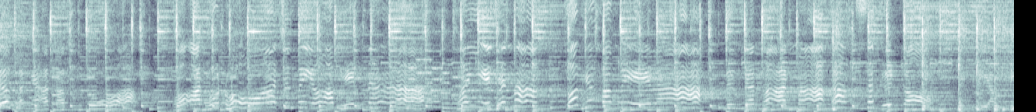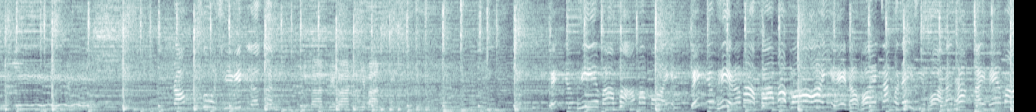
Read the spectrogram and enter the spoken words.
อพันยากับต มาครั้งสักคืนก็ยังดีน้องสู้ชีวิตเหลือเกินที่บ้านที่บ้านที่บ้านเป็นอย่างพี่มาป่ามาปล่อย เป็นอย่างพี่แล้วมาป่ามาปล่อยเอ้ดอกคอยจักมาได้สิพ่อและทั้งไอแม่มา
